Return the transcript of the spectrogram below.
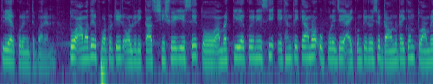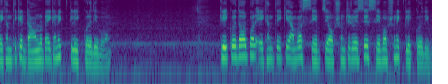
ক্লিয়ার করে নিতে পারেন। তো আমাদের ফটোটির অলরেডি কাজ শেষ হয়ে গিয়েছে, তো আমরা ক্লিয়ার করে নিয়েছি। এখান থেকে আমরা উপরে যে আইকনটি রয়েছে, ডাউনলোড আইকন, তো আমরা এখান থেকে ডাউনলোড আইকনে ক্লিক করে দেব। ক্লিক করে দেওয়ার পর এখান থেকে আমরা সেভ যে অপশনটি রয়েছে, সেভ অপশনে ক্লিক করে দিব।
